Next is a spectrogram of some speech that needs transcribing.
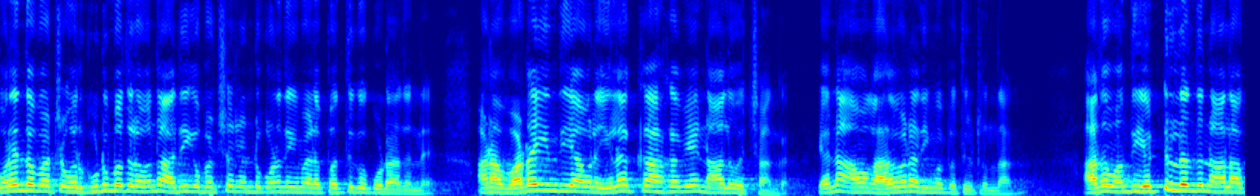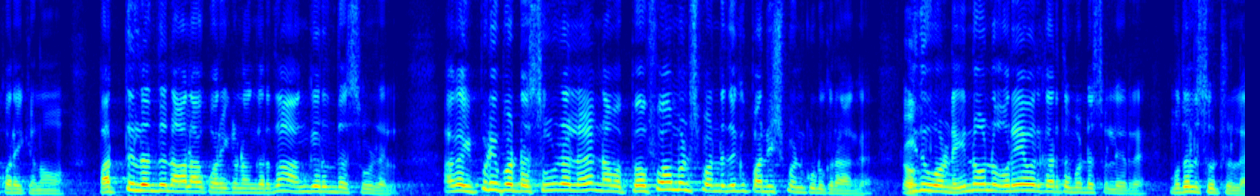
குறைந்தபட்சம் ஒரு குடும்பத்தில் வந்து அதிகபட்சம் ரெண்டு குழந்தைங்க மேலே பத்துக்க கூடாதுன்னு. ஆனால் வட இந்தியாவில் இலக்காகவே நாலு வச்சாங்க. ஏன்னா அவங்க அதை விட அதிகமாக பத்துக்கிட்டு இருந்தாங்க. அதை வந்து எட்டுலேருந்து நாலாக குறைக்கணும். பத்துலேருந்து நாலாக குறைக்கணுங்கிறது தான் அங்கே இருந்த சூழல். ஆக இப்படிப்பட்ட சூழலை நம்ம பெர்ஃபார்மன்ஸ் பண்ணதுக்கு பனிஷ்மெண்ட் கொடுக்குறாங்க. இது ஒன்று இன்னொன்று ஒரே ஒரு கருத்தை மட்டும் சொல்லிடுறேன். முதல் சுற்றுல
